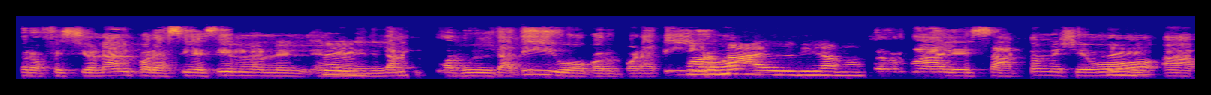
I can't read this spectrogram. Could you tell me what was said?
profesional, por así decirlo, en el, ámbito facultativo, corporativo. Formal, digamos. Formal, exacto. Me llevó a,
